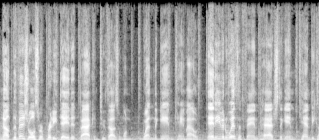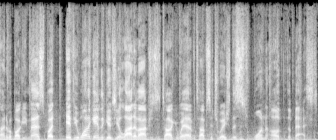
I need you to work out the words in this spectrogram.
Now, the visuals were pretty dated back in 2001 when the game came out, and even with a fan patch, the game can be kind of a buggy mess, but if you want a game that gives you a lot of options to talk your way out of a tough situation, this is one of the best.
